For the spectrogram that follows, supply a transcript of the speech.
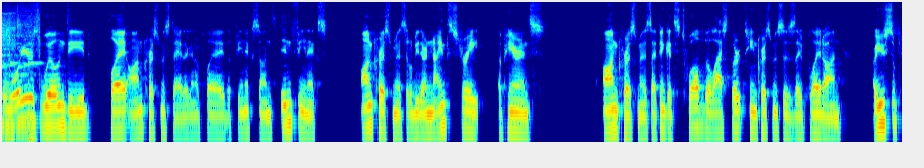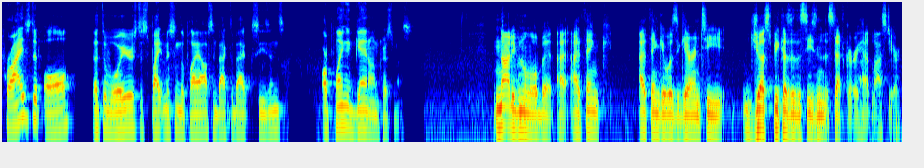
the Warriors will indeed play on Christmas Day. They're going to play the Phoenix Suns in Phoenix on Christmas. It'll be their ninth straight appearance on Christmas. I think it's 12 of the last 13 Christmases they've played on. Are you surprised at all that the Warriors, despite missing the playoffs in back to back seasons, are playing again on Christmas? Not even a little bit. I, I, think I think it was a guarantee just because of the season that Steph Curry had last year.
